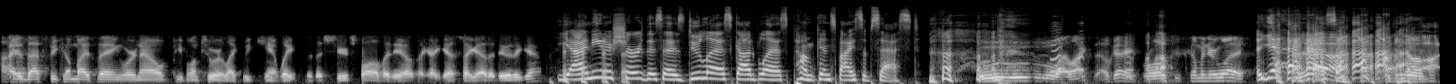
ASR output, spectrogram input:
I, that's become my thing where now people on tour are like we can't wait for this year's fall video I was like I guess I got to do it again yeah, I need a shirt that says "Do less, God bless, pumpkin spice obsessed." ooh I like that okay royalties coming your way yes. no, I,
